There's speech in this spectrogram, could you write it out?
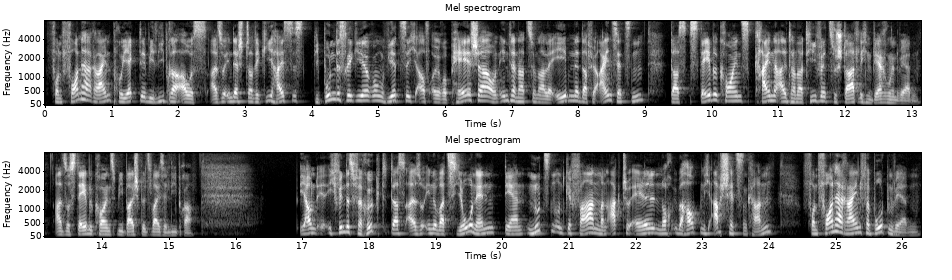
von vornherein Projekte wie Libra aus. Also in der Strategie heißt es, die Bundesregierung wird sich auf europäischer und internationaler Ebene dafür einsetzen, dass Stablecoins keine Alternative zu staatlichen Währungen werden. Also Stablecoins wie beispielsweise Libra. Ja, und ich finde es verrückt, dass also Innovationen, deren Nutzen und Gefahren man aktuell noch überhaupt nicht abschätzen kann, von vornherein verboten werden.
